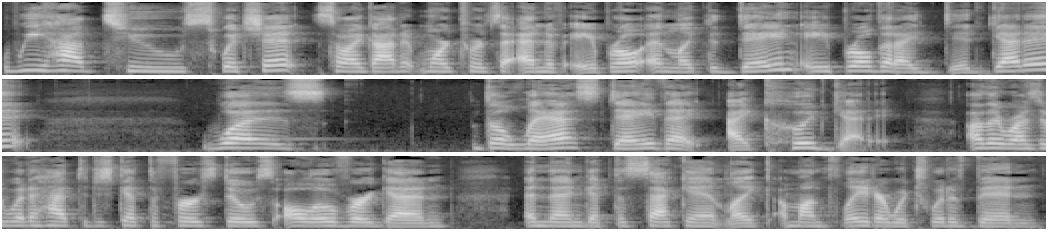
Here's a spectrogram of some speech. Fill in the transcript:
we had to switch it. So i got it more towards the end of april. And like the day in april that i did get it was the last day that i could get it. Otherwise i would have had to just get the first dose all over again and then get the second like a month later which would have been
